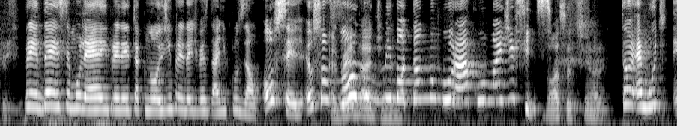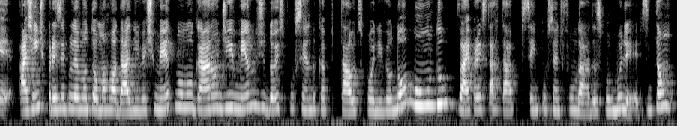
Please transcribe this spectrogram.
Perfeito. Empreender e ser mulher, empreender em tecnologia, empreender em diversidade e inclusão. Ou seja, eu só é vou verdade, me né? botando num buraco mais difícil. Nossa senhora. Então é muito. É, a gente, por exemplo, levantou uma rodada de investimento num lugar onde menos de 2% do capital disponível no mundo vai para startups 100% fundadas por mulheres. Então,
